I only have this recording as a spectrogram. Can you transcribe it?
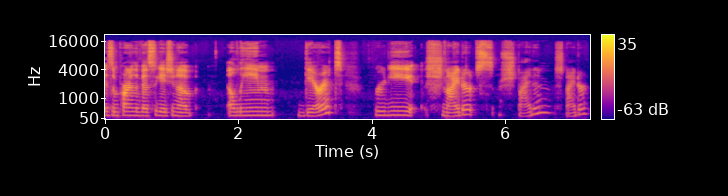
is in part of the investigation of Eileen Garrett, Rudy Schneider, Schneiden, Schneider,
